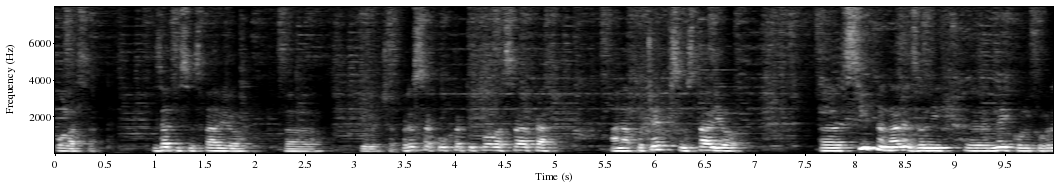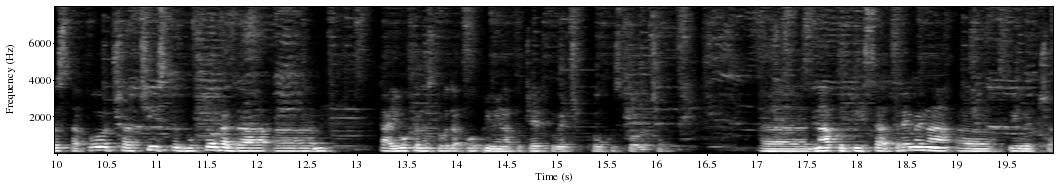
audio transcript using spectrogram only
pola sata. Zatim sam stavio uh, pileća prsa kuhati pola sata, a na početku sam stavio E, sitno narezanih e, nekoliko vrsta povrća, čisto zbog toga da e, ta juhanost voda poprimi na početku već okus povrća. Nakon tih sat vremena pileća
